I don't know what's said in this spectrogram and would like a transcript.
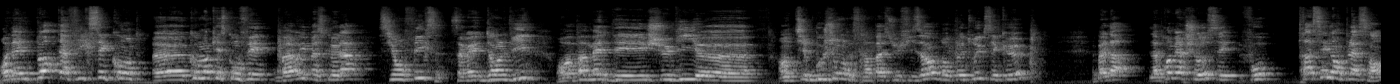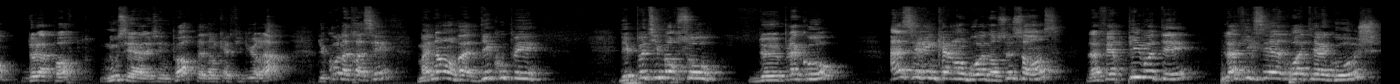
on a une porte à fixer contre. Euh, comment qu'est-ce qu'on fait? Bah oui, parce que là, si on fixe, ça va être dans le vide. On va pas mettre des chevilles euh, en tire-bouchon, ça sera pas suffisant. Donc le truc, c'est que, bah là, la première chose, c'est faut tracer l'emplaçant de la porte. Nous, c'est c'est une porte, là, dans le cas de figure là. Du coup, on a tracé. Maintenant, on va découper des petits morceaux de placo, insérer une cale en bois dans ce sens, la faire pivoter, la fixer à droite et à gauche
